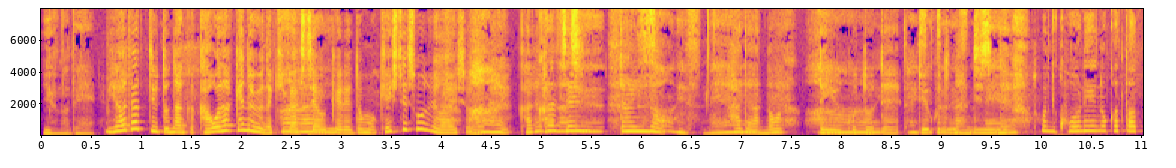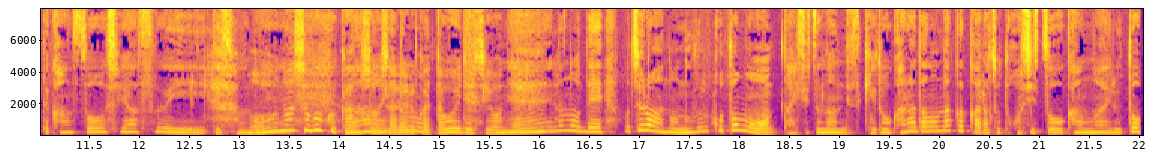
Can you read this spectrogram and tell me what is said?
いうので。美肌っていうとなんか顔だけのような気がしちゃうけれども、はい、決してそうじゃないですよね。はい、体全体の肌のっていうことで、っていうことなんですね。特に高齢の方って乾燥しやすいですよね。ものすごく乾燥される方多いですよね。ねなので、もちろんあの、塗ることも大切なんですけど、体の中からちょっと保湿を考えると、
